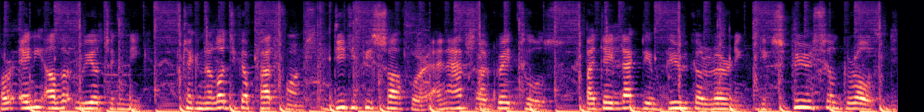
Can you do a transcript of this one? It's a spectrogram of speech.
or any other real technique. Technological platforms, DTP software and apps are great tools, but they lack the empirical learning, the experiential growth, the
